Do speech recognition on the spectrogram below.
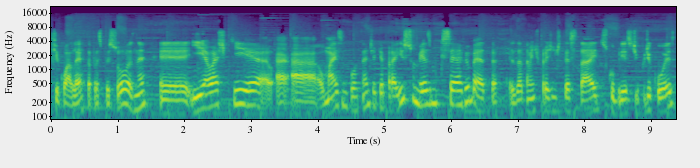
ficou alerta para as pessoas, né? É, e eu acho que é, a, a, o mais importante é que é para isso mesmo que serve o beta, exatamente para a gente testar e descobrir esse tipo de coisa.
